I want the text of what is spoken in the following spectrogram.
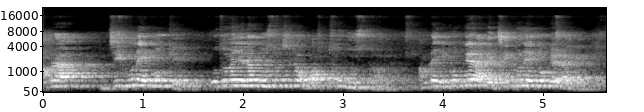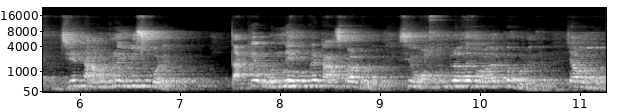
আমরা যে কোনো এককে প্রথমে যেটা বুঝতে হবে সেটা অর্থ বুঝতে হবে। আমরা এককের আগে, যে কোনো এককের আগে যে টার্মগুলো ইউজ করে, তাকে অন্য এককে ট্রান্সফার করি, সেই অর্থগুলোকে তোমাদেরকে বলে দিই। যেমন ধরো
